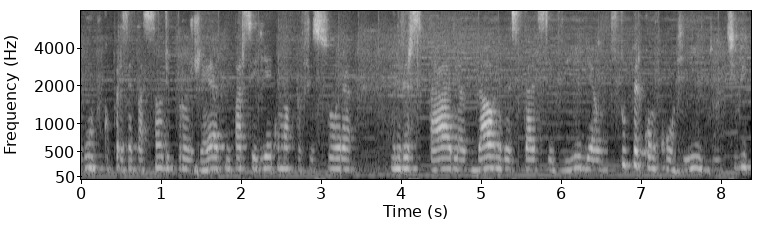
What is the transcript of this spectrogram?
público, apresentação de projeto, em parceria com uma professora universitária da Universidade de Sevilha, super concorrido. Tive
